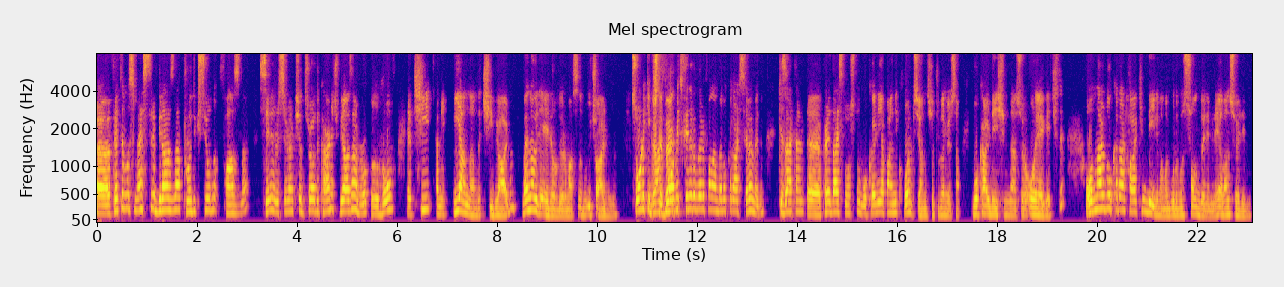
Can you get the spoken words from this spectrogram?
Ee, Fathomless Mastery biraz daha prodüksiyonu fazla. Senin Resurrection Through the Carnage biraz daha ro- raw, ya çiğ, hani iyi anlamda çiğ bir albüm. Ben öyle ele alıyorum aslında bu üç albümü. Sonraki Grant İşte ben- Morbid Funeral'ları falan ben o kadar sevemedim. Ki zaten e, Paradise Lost'un vokalini yapan Nick Holmes yanlış hatırlamıyorsam vokal değişiminden sonra oraya geçti. Onlarda o kadar hakim değilim ama grubun son dönemine yalan söylemeyeyim.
